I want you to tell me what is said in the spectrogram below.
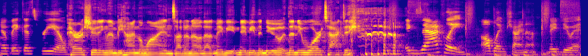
no baked goods for you. Parachuting them behind the lines. I don't know. That maybe maybe the new the new war tactic. Exactly. I'll blame China. They do it.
